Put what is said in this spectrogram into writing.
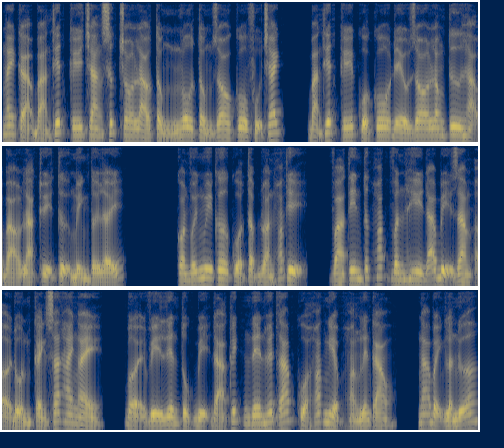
ngay cả bản thiết kế trang sức cho lão tổng ngô tổng do cô phụ trách bản thiết kế của cô đều do long tư hạo bảo lạc thụy tự mình tới lấy. Còn với nguy cơ của tập đoàn hoác thị và tin tức hoác vân hy đã bị giam ở đồn cảnh sát hai ngày, bởi vì liên tục bị đả kích nên huyết áp của hoác nghiệp hoàng lên cao. Ngã bệnh lần nữa,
